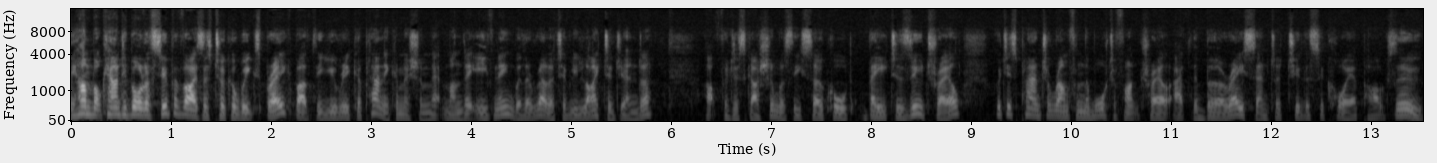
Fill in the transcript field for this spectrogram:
The Humboldt County Board of Supervisors took a week's break, but the Eureka Planning Commission met Monday evening with a relatively light agenda. Up for discussion was the so-called Bay to Zoo Trail, which is planned to run from the waterfront trail at the Bure Centre to the Sequoia Park Zoo.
